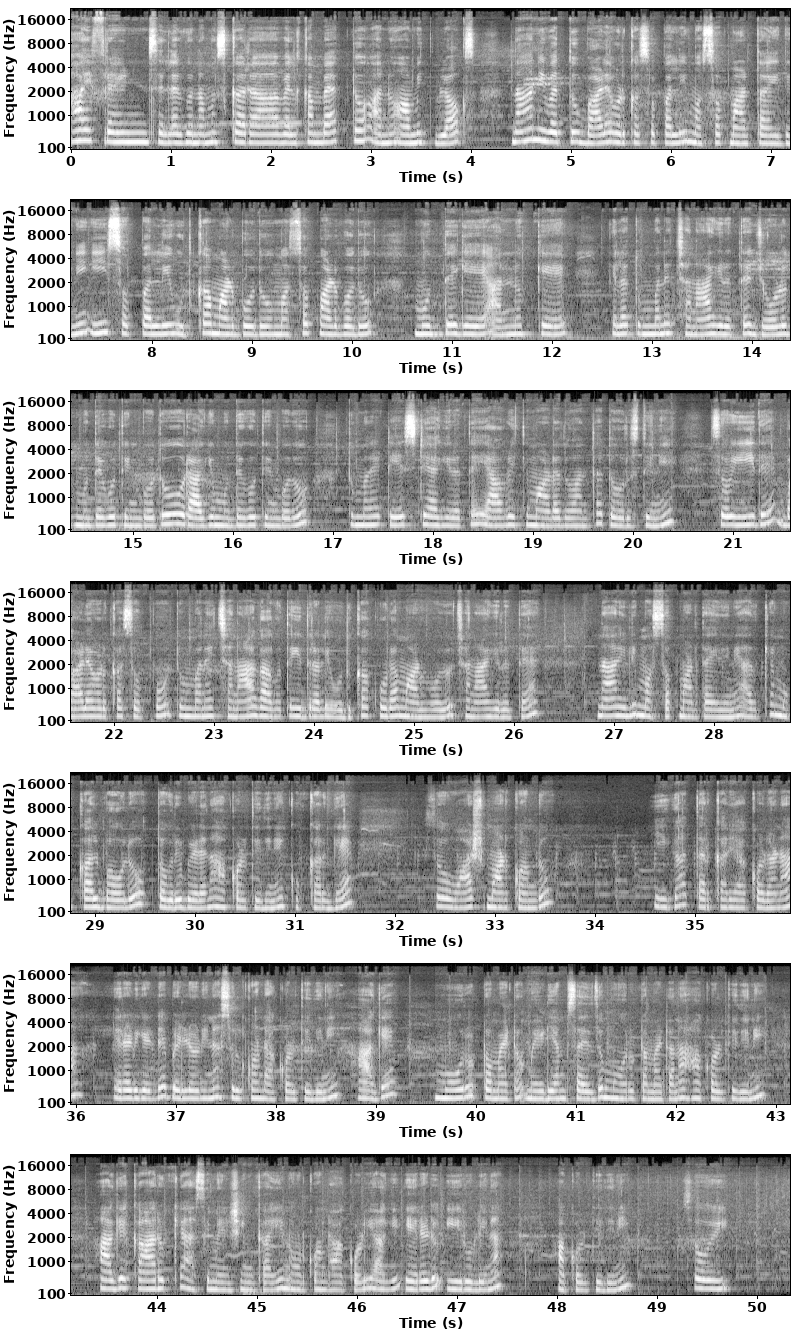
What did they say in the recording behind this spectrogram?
Hi friends ಎಲ್ಲರಿಗೂ ನಮಸ್ಕಾರ. Welcome back to Anu Amit blogs ನಾನಿವತ್ತು ಬಾಳೆ ಒಡ್ಕ ಸೊಪ್ಪಲ್ಲಿ ಮೊಸೊಪ್ಪು ಮಾಡ್ತಾ ಇದ್ದೀನಿ. ಈ ಸೊಪ್ಪಲ್ಲಿ ಉದ್ಕ ಮಾಡ್ಬೋದು ಮೊಸೊಪ್ಪು ಮಾಡ್ಬೋದು, ಮುದ್ದೆಗೆ, ಅನ್ನಕ್ಕೆ ಎಲ್ಲ ತುಂಬಾ ಚೆನ್ನಾಗಿರುತ್ತೆ. ಜೋಳದ ಮುದ್ದೆಗೂ ತಿನ್ಬೋದು, ರಾಗಿ ಮುದ್ದೆಗೂ ತಿನ್ಬೋದು. ತುಂಬಾ ಟೇಸ್ಟಿಯಾಗಿರುತ್ತೆ ಯಾವ ರೀತಿ ಮಾಡೋದು ಅಂತ ತೋರಿಸ್ತೀನಿ. ಸೊ ಇದೆ ಬಾಳೆ ಒಡ್ಕ ಸೊಪ್ಪು. ತುಂಬಾ ಚೆನ್ನಾಗಾಗುತ್ತೆ. ಇದರಲ್ಲಿ ಉದ್ಕ ಕೂಡ ಮಾಡ್ಬೋದು. ಚೆನ್ನಾಗಿರುತ್ತೆ. ನಾನಿಲ್ಲಿ ಮಾಡ್ತಾ ಮಾಡ್ತಾಯಿದ್ದೀನಿ ಅದಕ್ಕೆ ಮುಕ್ಕಾಲು ಬೌಲು ತೊಗರಿಬೇಳೆನ ಹಾಕ್ಕೊಳ್ತಿದ್ದೀನಿ ಕುಕ್ಕರ್ಗೆ. ಸೊ ವಾಶ್ ಮಾಡಿಕೊಂಡು ಈಗ ತರಕಾರಿ ಹಾಕ್ಕೊಳ್ಳೋಣ ಎರಡು ಗೆಡ್ಡೆ ಬೆಳ್ಳುಳ್ಳಿನ ಸುಲ್ಕೊಂಡು ಹಾಕ್ಕೊಳ್ತಿದ್ದೀನಿ ಹಾಗೆ ಮೂರು ಟೊಮೆಟೊ ಮೀಡಿಯಮ್ ಸೈಜು ಮೂರು ಟೊಮೆಟೊನ ಹಾಕ್ಕೊಳ್ತಿದ್ದೀನಿ ಹಾಗೆ ಖಾರಕ್ಕೆ ಹಸಿಮೆಣಸಿನ್ಕಾಯಿ ನೋಡ್ಕೊಂಡು ಹಾಕ್ಕೊಳ್ಳಿ ಹಾಗೆ ಎರಡು ಈರುಳ್ಳಿನ ಹಾಕ್ಕೊಳ್ತಿದ್ದೀನಿ ಸೊ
